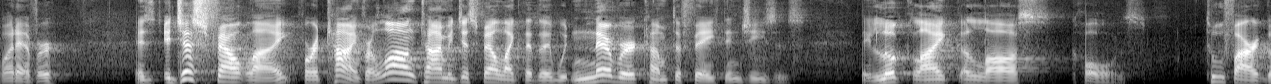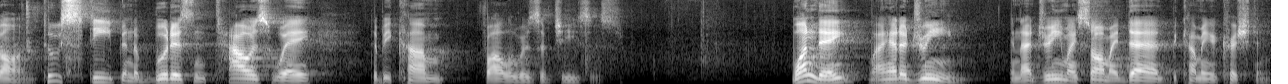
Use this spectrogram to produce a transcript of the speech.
whatever. It just felt like, for a time, for a long time, it just felt like that they would never come to faith in Jesus. They looked like a lost cause, too far gone, too steep in the Buddhist and Taoist way to become followers of Jesus. One day, I had a dream. In that dream, I saw my dad becoming a Christian.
